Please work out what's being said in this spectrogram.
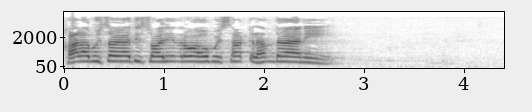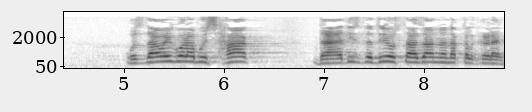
قال ابو سعيد حديث سوالين رواه ابو اسحاق الحمداني اوس دا وی ګور ابو اسحاق دا حدیث د درې استادانو نه نقل کړی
